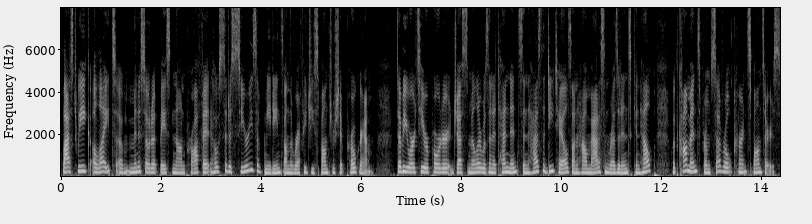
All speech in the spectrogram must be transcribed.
Last week, Alight, a Minnesota based nonprofit, hosted a series of meetings on the refugee sponsorship program. WORT reporter Jess Miller was in attendance and has the details on how Madison residents can help with comments from several current sponsors.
